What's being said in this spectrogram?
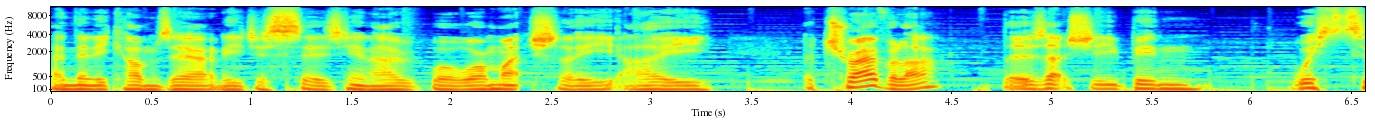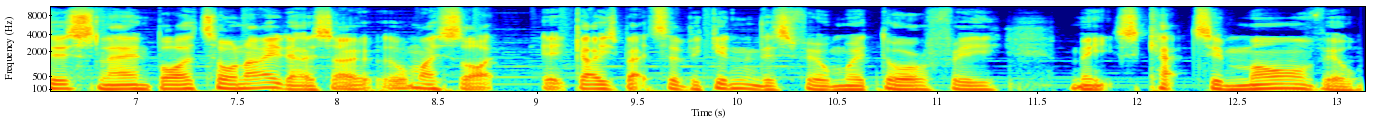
And then he comes out and he just says, you know, well, I'm actually a a traveller that has actually been whisked to this land by a tornado. So almost like it goes back to the beginning of this film where Dorothy meets Captain Marvel.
